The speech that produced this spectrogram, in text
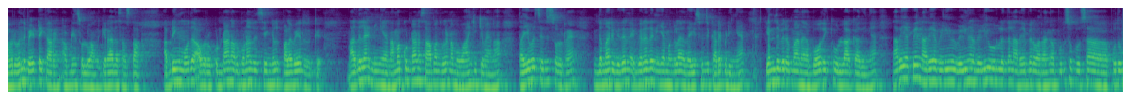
அவர் வந்து வேட்டைக்காரன் அப்படின்னு சொல்லுவாங்க. கிராத சாஸ்தா அப்படிங்கும்போது அவருக்கு உண்டான ஒரு குணாதிசயங்கள் பல பேர் இருக்குது அதில் நீங்கள் நமக்குண்டான சாபங்களை நம்ம வாங்கிக்க வேணாம். தயவு செஞ்சு சொல்கிறேன் இந்த மாதிரி வித விரத நியமங்களை தயவு செஞ்சு கடைப்பிடிங்க. எந்த விதமான போதைக்கு உள்ளாக்காதீங்க. நிறைய பேர் நிறைய வெளி வெளி வெளியூர்லேருந்து நிறைய பேர் வராங்க புதுசு புதுசாக புது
